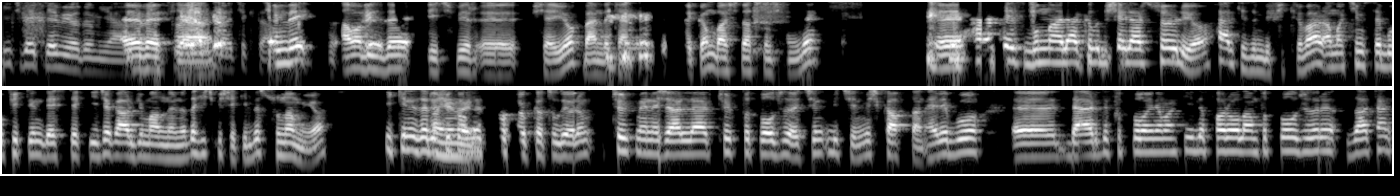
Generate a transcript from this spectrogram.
Hiç beklemiyordum ya. Evet ya. Açıkta. Şimdi ama bizde hiçbir e, şey yok. Ben de kendim takım başlattım şimdi. E, herkes bununla alakalı bir şeyler söylüyor. Herkesin bir fikri var ama kimse bu fikrini destekleyecek argümanlarını da hiçbir şekilde sunamıyor. İkinize de şu konuda çok çok katılıyorum. Türk menajerler, Türk futbolcular için biçilmiş kaftan. Hele bu e, derdi futbol oynamak değil de para olan futbolcuları zaten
